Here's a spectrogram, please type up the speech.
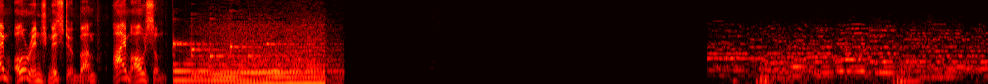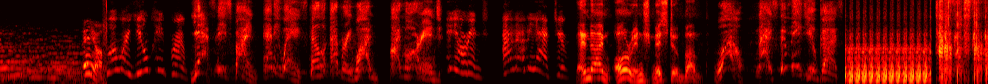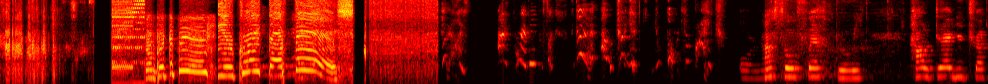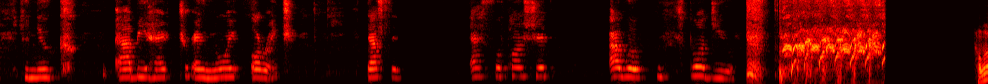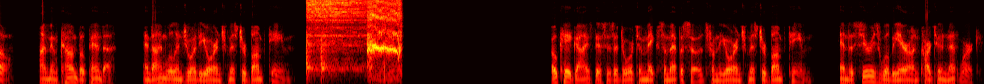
Hello, I'm Orange Mr. Bump. I'm awesome. Hey, uh, who are you, Hebrew? Yes, he's fine. Anyways, hello everyone. I'm Orange. Hey, Orange. I'm happy at you. And I'm Orange Mr. Bump. Wow, nice to meet you guys. Don't click the fish! You click the fish! or not so fast, Bluey. How dare you try to nuke Abby Hatcher and Noy Orange? That's it. As for punishment, I will explode you. Hello, I'm Mcombo Panda, and I will enjoy the Orange Mr. Bump team. Okay guys this is a door to make some episodes from the Orange Mr. Bump team. And the series will be air on Cartoon Network.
